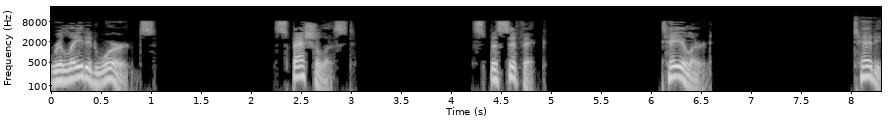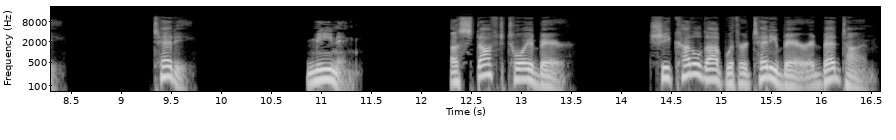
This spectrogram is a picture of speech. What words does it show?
Related words. Specialist. Specific. Tailored. Teddy. Teddy. Meaning. A stuffed toy bear. She cuddled up with her teddy bear at bedtime.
